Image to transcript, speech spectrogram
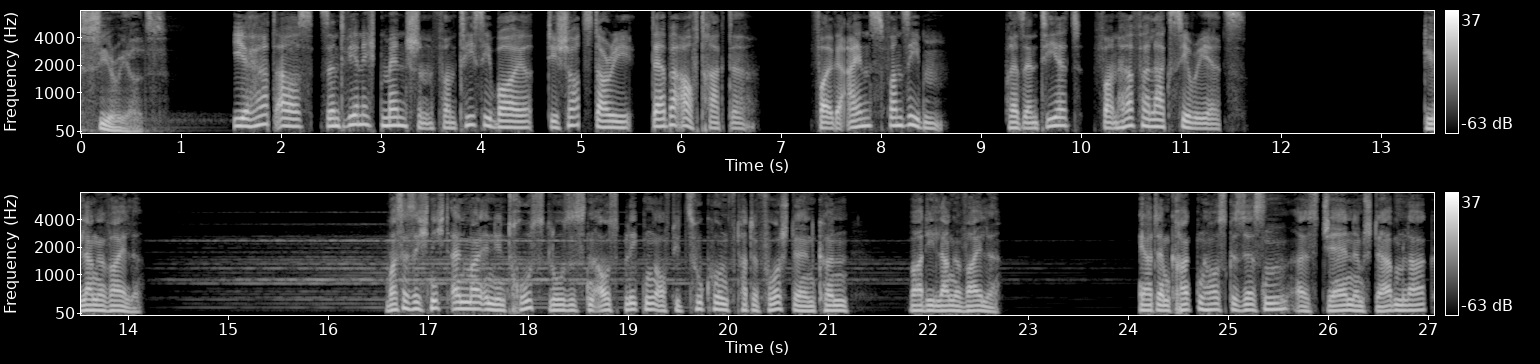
Serials. Ihr hört aus Sind wir nicht Menschen von T.C. Boyle die Short Story Der Beauftragte. Folge 1 von 7. Präsentiert von Hörverlag Serials. Die Langeweile. Was er sich nicht einmal in den trostlosesten Ausblicken auf die Zukunft hatte vorstellen können, war die Langeweile. Er hatte im Krankenhaus gesessen, als Jan im Sterben lag.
